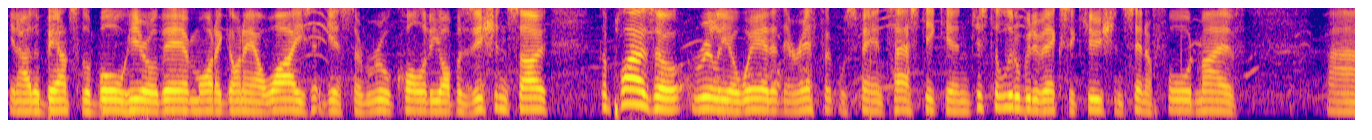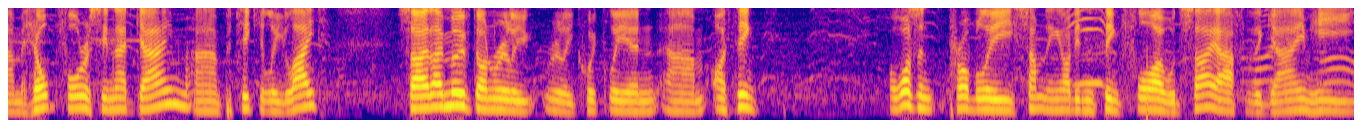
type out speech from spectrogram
you know, the bounce of the ball here or there might have gone our way against a real quality opposition. So the players are really aware that their effort was fantastic and just a little bit of execution centre forward may have um, helped for us in that game, uh, particularly late. So they moved on really, really quickly and um, I think it wasn't probably something I didn't think Fly would say after the game. He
